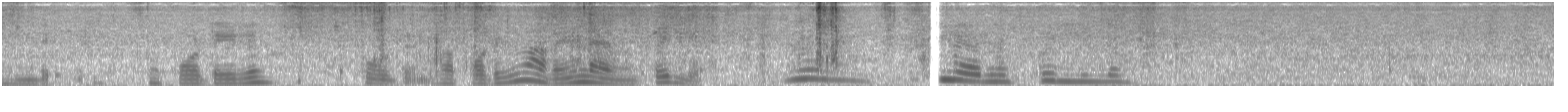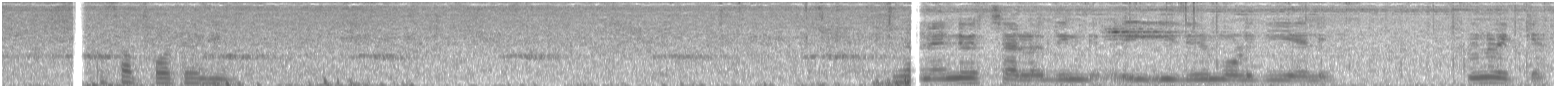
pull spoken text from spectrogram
ഉണ്ട്. സപ്പോർട്ടയിൽ സപ്പോർട്ടയിൽ നിറയുണ്ടായിരുന്നു. ഇപ്പം ഇല്ല. ഉണ്ടായിരുന്നു ഇപ്പം ഇല്ലല്ലോ. സപ്പോർട്ട് ചെയ്യുന്നു. വെച്ചാലോ ഇതിന്റെ ഇതിന് മുളകിയാലേ അങ്ങനെ വെക്കാം.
